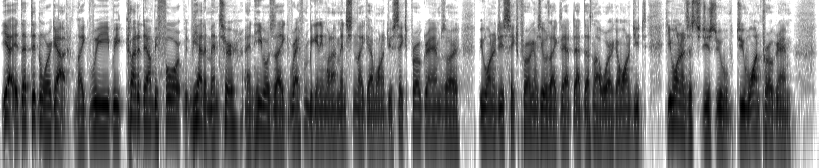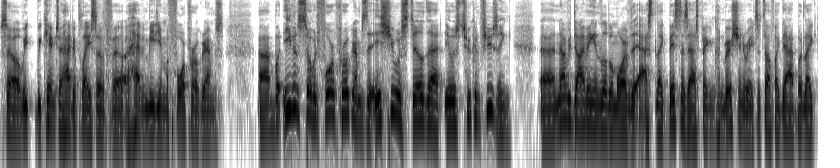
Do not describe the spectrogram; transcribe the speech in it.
yeah, it, that didn't work out. Like we we cut it down before. We had a mentor, and he was like right from the beginning when I mentioned like I want to do six programs or we want to do six programs. He was like that that does not work. I wanted you. To, he wanted us to just do do one program. So we, we came to a happy place of uh, heavy medium of four programs. Uh, but even so, with four programs, the issue was still that it was too confusing. Uh, now we're diving in a little bit more of the as- like business aspect and conversion rates and stuff like that. But like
